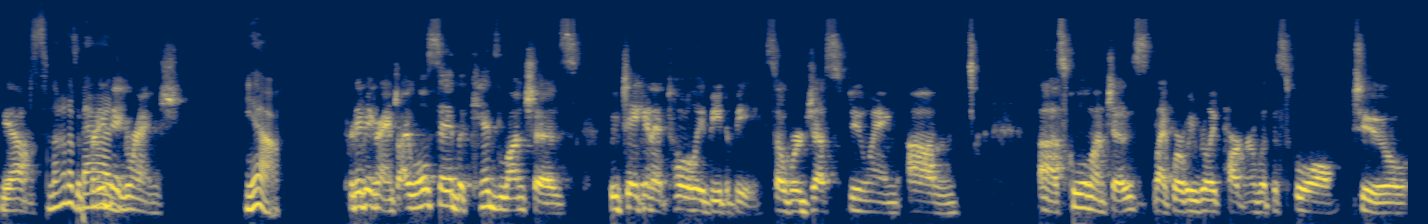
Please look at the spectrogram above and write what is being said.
Yeah. It's not a it's bad. A pretty big range. Yeah. Pretty big range. I will say the kids' lunches, we've taken it totally B2B. So we're just doing, um, uh, school lunches, like where we really partner with the school to,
